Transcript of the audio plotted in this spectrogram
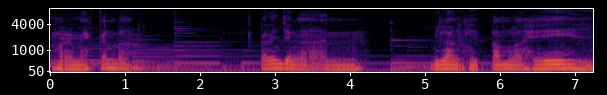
meremehkan lah. Kalian jangan bilang hitam lah hei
